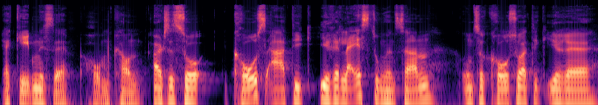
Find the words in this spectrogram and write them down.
Ergebnisse haben kann. Also so großartig ihre Leistungen sind und so großartig ihre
